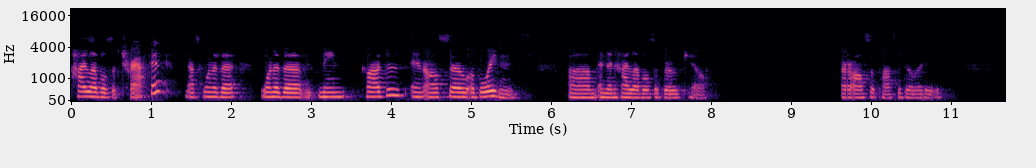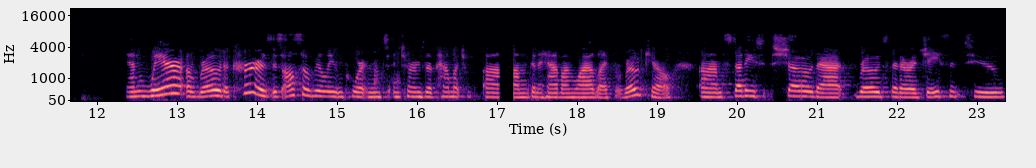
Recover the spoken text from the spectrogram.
high levels of traffic. That's one of the one of the main causes, and also avoidance, um, and then high levels of roadkill. are also possibilities. And where a road occurs is also really important in terms of how much um, I'm going to have on wildlife or roadkill. Um, studies show that roads that are adjacent to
